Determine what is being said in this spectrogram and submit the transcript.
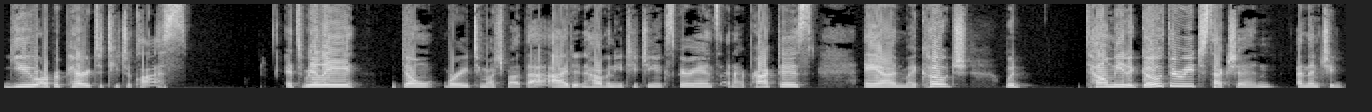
you are prepared to teach a class. It's really, don't worry too much about that. I didn't have any teaching experience and I practiced, and my coach would tell me to go through each section and then she'd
